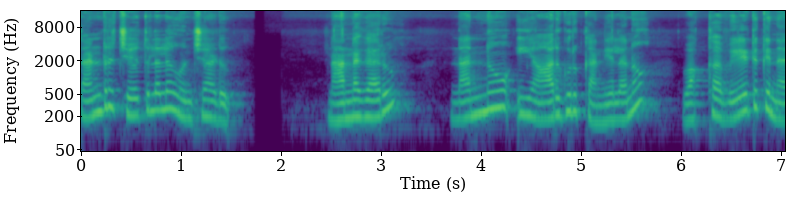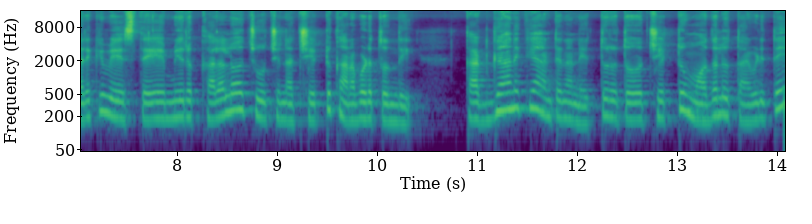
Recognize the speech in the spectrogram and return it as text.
తండ్రి చేతులలో ఉంచాడు. నాన్నగారు నన్ను ఈ ఆరుగురు కన్యలను ఒక్క వేటుకి నరికి వేస్తే మీరు కలలో చూచిన చెట్టు కనబడుతుంది. ఖడ్గానికి అంటిన నెత్తులతో చెట్టు మొదలు తవిడితే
